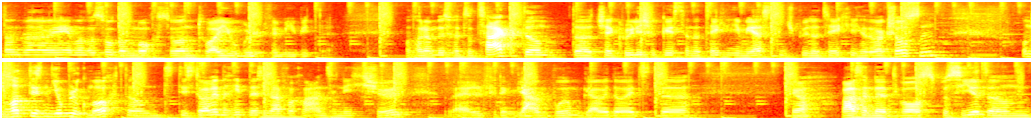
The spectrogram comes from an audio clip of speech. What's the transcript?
dann bei der WM oder so, dann mach so einen Torjubel für mich bitte. Und hat ihm das halt so gezeigt und der Jack Grealish hat gestern tatsächlich im ersten Spiel tatsächlich ein Tor geschossen und hat diesen Jubel gemacht und die Story dahinter ist einfach wahnsinnig schön, weil für den kleinen Burm glaube ich da jetzt, äh, ja, weiß ich nicht, was passiert und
